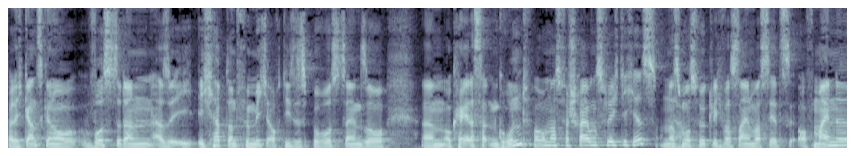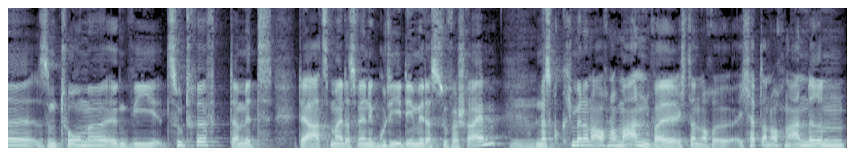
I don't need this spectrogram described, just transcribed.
Weil ich ganz genau wusste dann, also ich, ich habe dann für mich auch dieses Bewusstsein so, ähm, okay, das hat einen Grund, warum das verschreibungspflichtig ist. Und das Ja. muss wirklich was sein, was jetzt auf meine Symptome irgendwie zutrifft, damit der Arzt meint, das wäre eine gute Idee, mir das zu verschreiben. Mhm. Und das gucke ich mir dann auch nochmal an, weil ich dann auch, ich habe dann auch einen anderen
